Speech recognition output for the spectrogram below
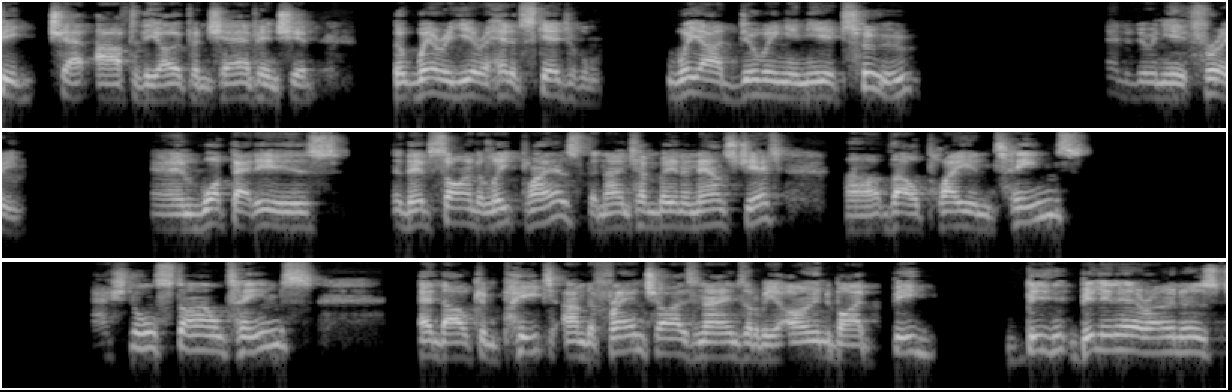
big chat after the Open Championship that we're a year ahead of schedule. We are doing in year two and to do in year three. And what that is, they've signed elite players. The names haven't been announced yet. Uh, they'll play in teams, national style teams, and they'll compete under franchise names that'll be owned by big billionaire owners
